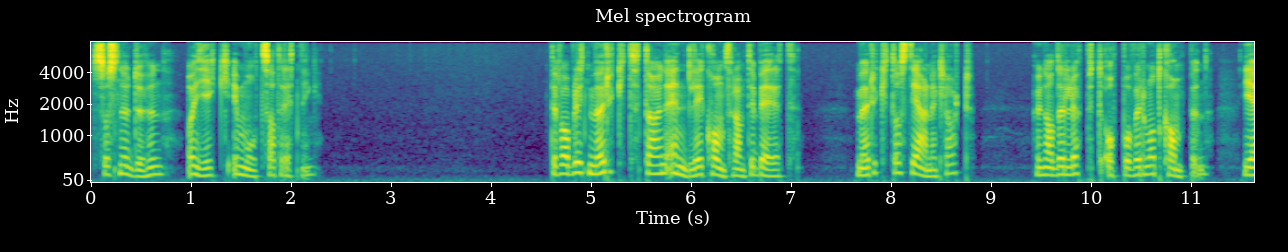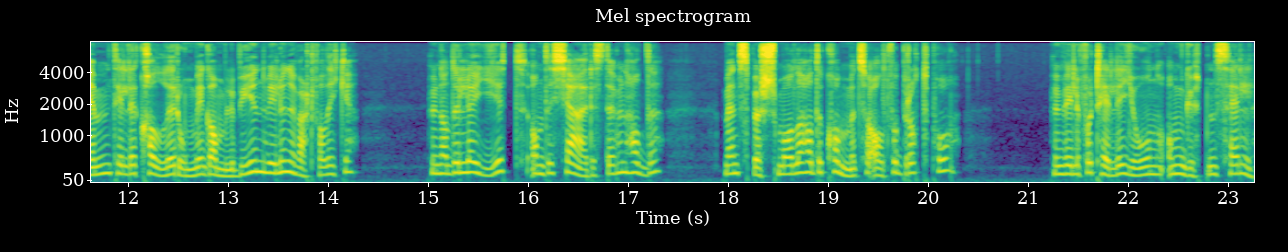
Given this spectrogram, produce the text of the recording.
Så snudde hun og gikk i motsatt retning. Det var blitt mørkt da hun endelig kom fram til Berit, mørkt og stjerneklart. Hun hadde løpt oppover mot kampen, hjem til det kalde rommet i gamlebyen ville hun i hvert fall ikke. Hun hadde løyet om det kjæreste hun hadde, men spørsmålet hadde kommet så altfor brått på. Hun ville fortelle Jon om gutten selv,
